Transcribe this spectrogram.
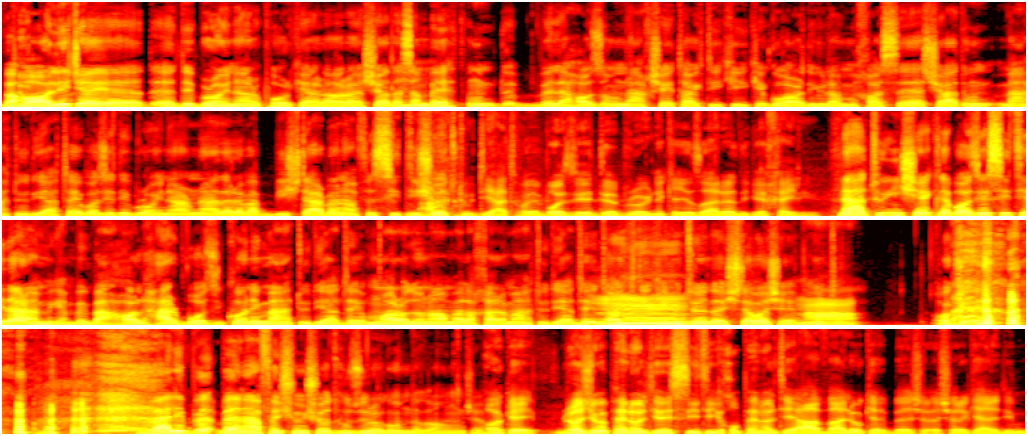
و عالی جای دبروینر رو پر کرده. آره شاید اصلا به اون به لحاظ اون نقشه تاکتیکی که گواردیولا می‌خواسته شاید اون محدودیت های بازی دبروینه رو نداره و بیشتر به نفع سیتی شد. محدودیت های بازی دبروینه که یه ذره دیگه خیلی نه تو این شکل بازی سیتی دارم میگم. به حال هر بازیکنی محدودیت های مارادونا هم بالاخره محدودیت های تاکتیکی می‌تونه داشته باشه. اوکی. ولی به نفعشون شد حضور گوندوگان اونجا. اوکی. راجب پنالتی های سیتی. خب پنالتی اولو که بهش اشاره کردیم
